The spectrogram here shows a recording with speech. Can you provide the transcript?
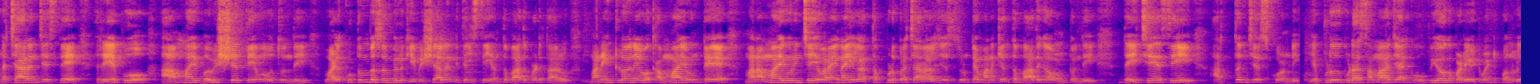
ప్రచారం చేస్తే రేపు ఆ అమ్మాయి భవిష్యత్ ఏమవుతుంది? వాళ్ళ కుటుంబ సభ్యులకి ఈ విషయాలన్నీ తెలిస్తే ఎంత బాధపడతారు? మన ఇంట్లోనే ఒక అమ్మాయి ఉంటే మన అమ్మాయి గురించి ఎవరైనా ఇలా తప్పుడు ప్రచారాలు చేస్తుంటే మనకెంత బాధగా ఉంటుంది? దయచేసి అర్థం చేసుకోండి. ఎప్పుడూ కూడా సమాజానికి ఉపయోగపడేటువంటి పనులు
